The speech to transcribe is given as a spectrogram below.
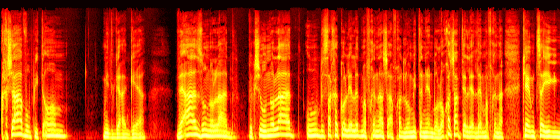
עכשיו הוא פתאום מתגעגע. ואז הוא נולד, וכשהוא נולד, הוא בסך הכל ילד מבחנה שאף אחד לא מתעניין בו. לא חשבתי על ילדי מבחנה כאמצעי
